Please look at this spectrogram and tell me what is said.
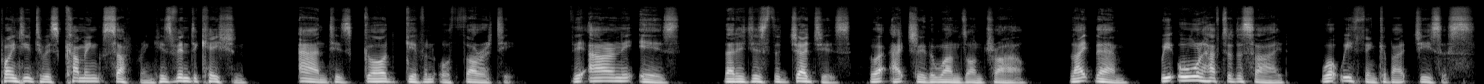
pointing to his coming suffering, his vindication, and his God-given authority. The irony is that it is the judges who are actually the ones on trial. Like them, we all have to decide what we think about Jesus.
